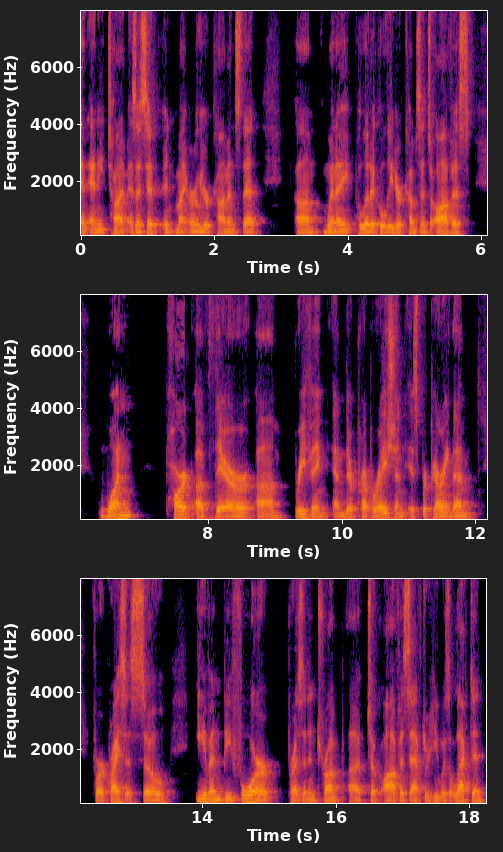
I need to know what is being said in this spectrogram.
at any time. As I said in my earlier comments, that um, when a political leader comes into office, one part of their um, briefing and their preparation is preparing them for a crisis. So even before President Trump uh, took office after he was elected,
